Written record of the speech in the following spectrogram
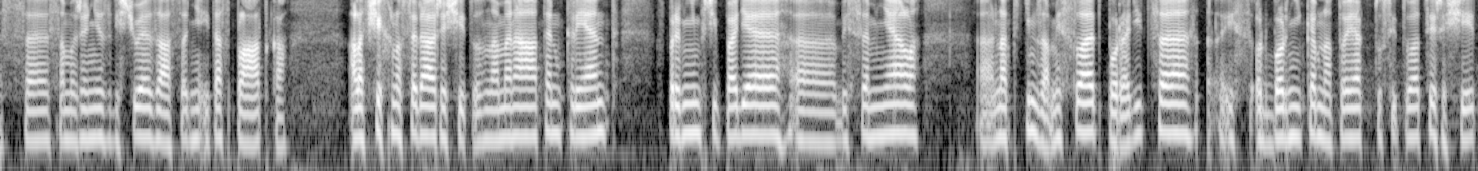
se samozřejmě zvyšuje zásadně i ta splátka. Ale všechno se dá řešit. To znamená, ten klient v prvním případě eh, by se měl eh, nad tím zamyslet, poradit se i s odborníkem na to, jak tu situaci řešit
